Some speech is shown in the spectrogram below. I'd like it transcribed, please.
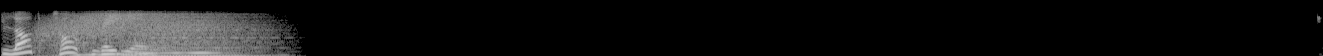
Blog Talk Radio.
